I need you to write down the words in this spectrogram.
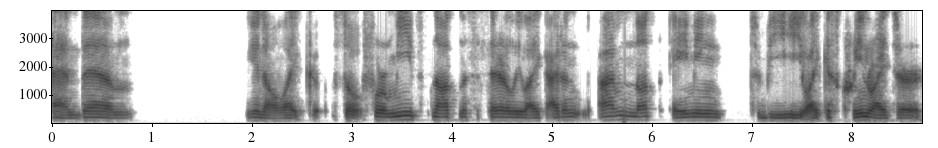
And then you know like so for me it's not necessarily like i don't i'm not aiming to be like a screenwriter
